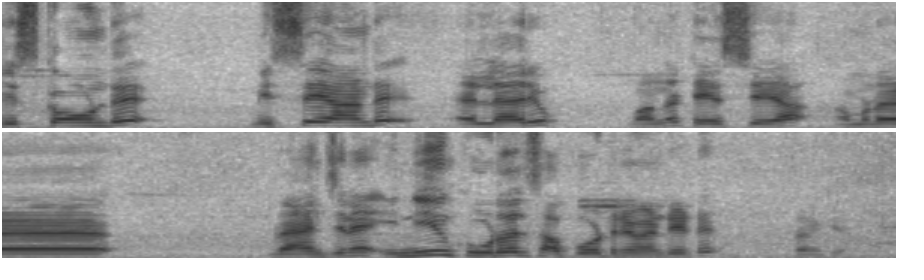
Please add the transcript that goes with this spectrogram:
ഡിസ്കൗണ്ട് മിസ് ചെയ്യാണ്ട് എല്ലാവരും വന്ന് ടേസ്റ്റ് ചെയ്യുക. നമ്മുടെ ബ്രാഞ്ചിനെ ഇനിയും കൂടുതൽ സപ്പോർട്ടിന് വേണ്ടിയിട്ട് ശ്രമിക്കാം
